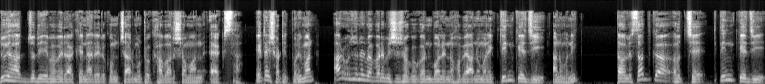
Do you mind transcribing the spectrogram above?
দুই হাত যদি এভাবে রাখেন আর এরকম চার মুঠো খাবার সমান একসা। এটাই সঠিক পরিমাণ। আর ওজনের ব্যাপারে বিশেষজ্ঞগণ বলেন হবে আনুমানিক তিন কেজি, আনুমানিক। তাহলে সদকা হচ্ছে তিন কেজি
